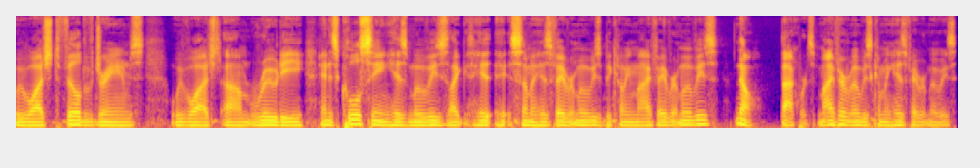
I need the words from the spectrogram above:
We watched field of dreams. We've watched um, rudy. And it's cool seeing his movies like his, some of his favorite movies becoming my favorite movies. No backwards. My favorite movies becoming his favorite movies.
